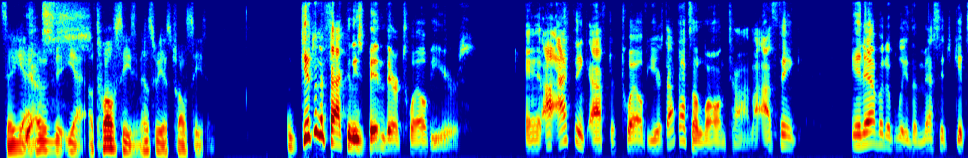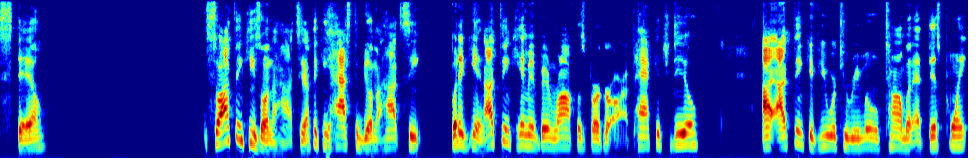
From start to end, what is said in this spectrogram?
So yeah, it would be yeah a 12 season. This will be his 12th season. given the fact that he's been there 12 years, and I, I think after 12 years, that that's a long time. I, I think inevitably the message gets stale. So I think he's on the hot seat. I think he has to be on the hot seat. But again, I think him and Ben Roethlisberger are a package deal. I, I think if you were to remove Tomlin at this point,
